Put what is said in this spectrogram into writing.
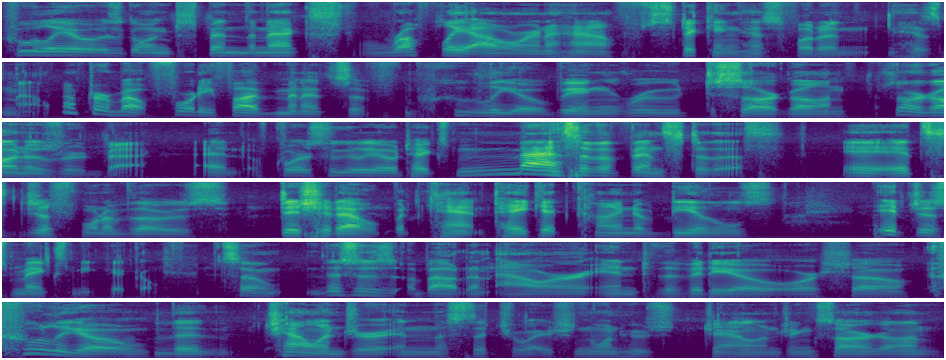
Julio is going to spend the next roughly hour and a half sticking his foot in his mouth. After about 45 minutes of Julio being rude to Sargon, Sargon is rude back. And of course, Julio takes massive offense to this. It's just one of those dish it out but can't take it kind of deals it just makes me giggle. So, this is about an hour into the video or so. Julio, the challenger in this situation, the one who's challenging Sargon,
